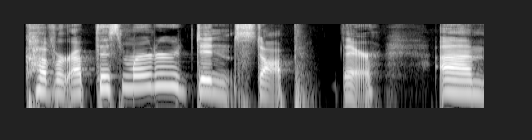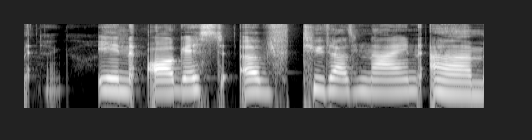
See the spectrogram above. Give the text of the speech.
cover up this murder didn't stop there. Um Thank in August of 2009, um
